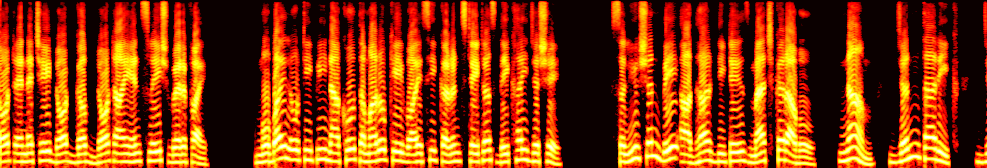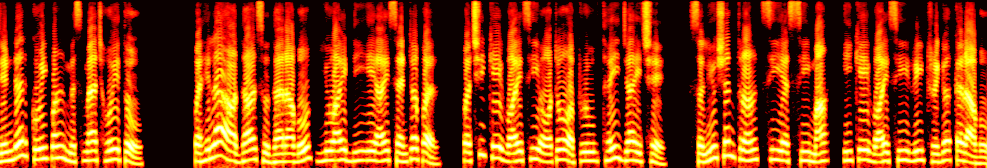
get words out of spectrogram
dot nha dot gov dot in slash verify mobile OTP નાખો, તમારો કેવાયસી કરંટ સ્ટેટસ દેખાઈ જશે. સોલ્યુશન બે આધાર ડિટેલ્સ મેચ કરાવો. નામ, જન્મ તારીખ જેન્ડર કોઈ પણ મિસમેચ હોય તો. પહેલા આધાર સુધારાવો યુઆઈડીએઆઈ સેન્ટર પર. પછી કેવાયસી ઓટો અપ્રૂવ થઈ જાય છે. સોલ્યુશન ત્રણ સીએસસીમાં ઈ કેવાયસી રીટ્રિગર કરાવો.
